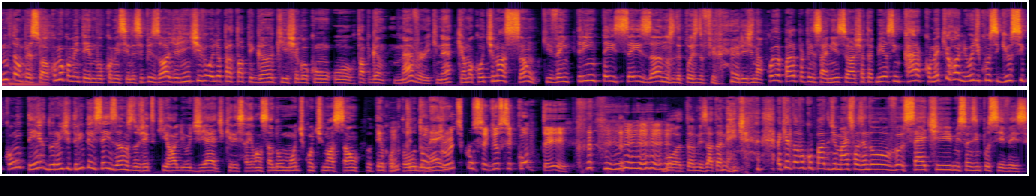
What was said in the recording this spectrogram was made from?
Então, pessoal, como eu comentei no começo desse episódio, a gente olhou para Top Gun que chegou com o Top Gun Maverick, né? Que é uma continuação que vem 36 anos depois do filme original. Quando eu paro para pensar nisso, eu acho até meio assim, cara, como é que Hollywood conseguiu se conter durante 36 anos do jeito que Hollywood é, de querer sair lançando um monte de continuação o tempo como todo, que Tom né? Cruise conseguiu se conter. Boa, Tom, exatamente. É que ele tava ocupado demais fazendo sete missões impossíveis.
